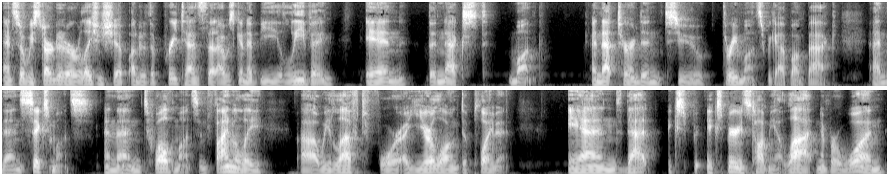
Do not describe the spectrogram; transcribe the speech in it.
and so we started our relationship under the pretense that I was going to be leaving in the next month, and that turned into three months. We got bumped back, and then six months, and then twelve months, and finally uh, we left for a year long deployment. And that exp- experience taught me a lot. Number one,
